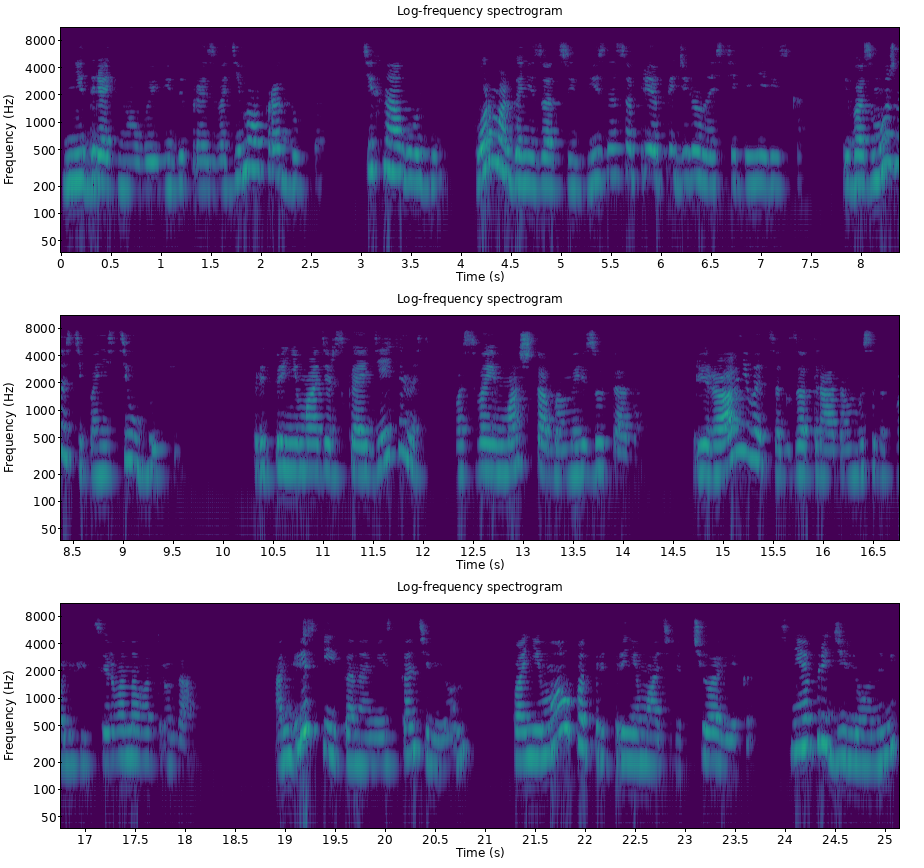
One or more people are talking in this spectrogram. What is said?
внедрять новые виды производимого продукта, технологий, форм организации бизнеса при определенной степени риска и возможности понести убытки. Предпринимательская деятельность по своим масштабам и результатам приравнивается к затратам высококвалифицированного труда. Английский экономист Кантильон понимал под предпринимателем человека с неопределенными,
